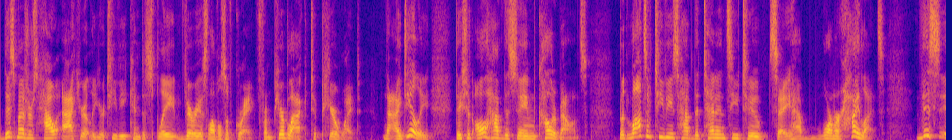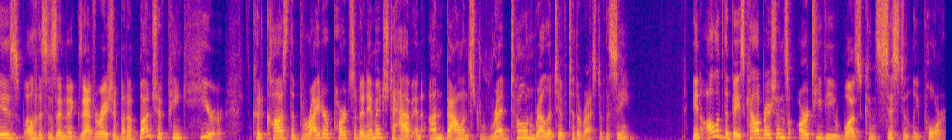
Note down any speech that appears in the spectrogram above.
This measures how accurately your TV can display various levels of gray, from pure black to pure white. Now, ideally, they should all have the same color balance, but lots of TVs have the tendency to, say, have warmer highlights. This is, well, this is an exaggeration, but a bunch of pink here could cause the brighter parts of an image to have an unbalanced red tone relative to the rest of the scene. In all of the base calibrations, RTV was consistently poor,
